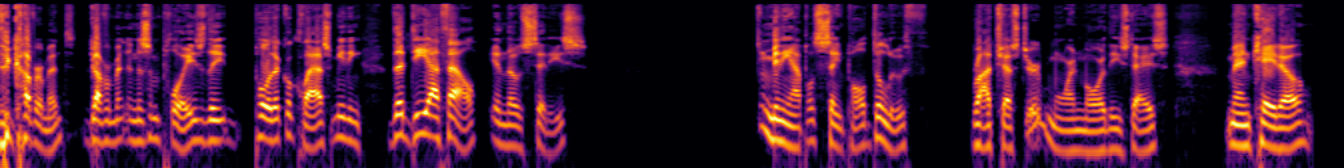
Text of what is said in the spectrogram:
the government, government and its employees, the political class, meaning the DFL in those cities. Minneapolis, St. Paul, Duluth, Rochester, more and more these days, Mankato,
